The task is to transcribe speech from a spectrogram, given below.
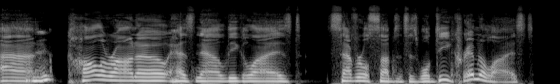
Uh, Mhm. Colorado has now legalized several substances, well, decriminalized.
